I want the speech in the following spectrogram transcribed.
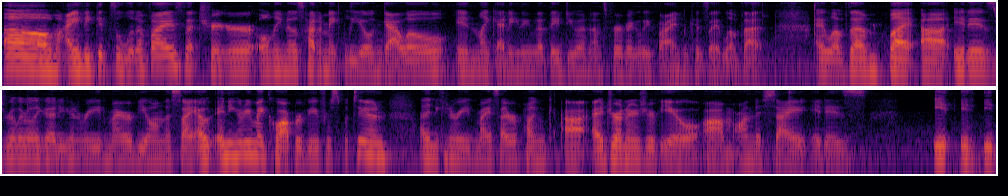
Um, I think it solidifies that Trigger only knows how to make Lio and Galo in like anything that they do, and that's perfectly fine because I love that. I love them, but uh, it is really really good. You can read my review on the site, oh, and you can read my co-op review for Splatoon, and then you can read my Cyberpunk uh, Edgerunners review um, on the site. It is. It, it, it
